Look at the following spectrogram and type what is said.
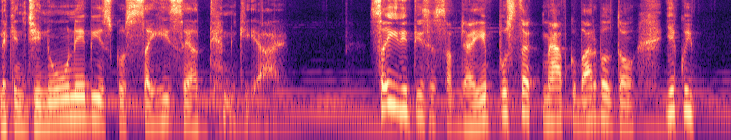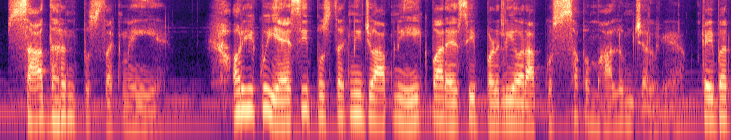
लेकिन जिन्होंने भी इसको सही से अध्ययन किया है सही रीति से समझा ये पुस्तक मैं आपको बार बोलता हूँ ये कोई साधारण पुस्तक नहीं है। और ये कोई ऐसी पुस्तक नहीं जो आपने एक बार ऐसी पढ़ ली और आपको सब मालूम चल गया। कई बार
